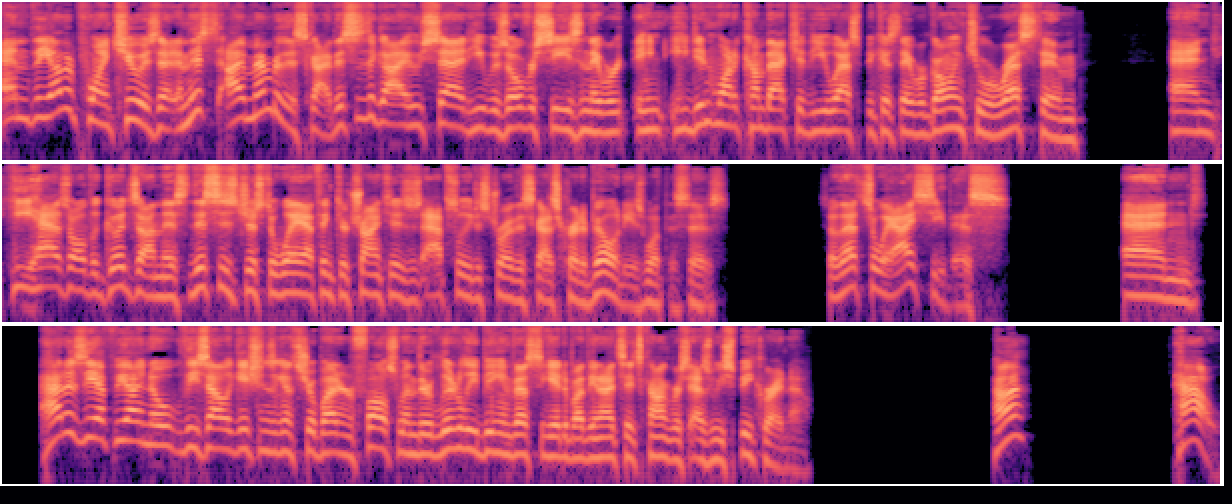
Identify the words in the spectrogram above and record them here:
And the other point too is that, and this I remember this guy. This is the guy who said he was overseas and they were he, he didn't want to come back to the U.S. because they were going to arrest him, and he has all the goods on this. This is just a way I think they're trying to just absolutely destroy this guy's credibility. Is what this is. So that's the way I see this. And how does the FBI know these allegations against Joe Biden are false when they're literally being investigated by the United States Congress as we speak right now? Huh? How?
